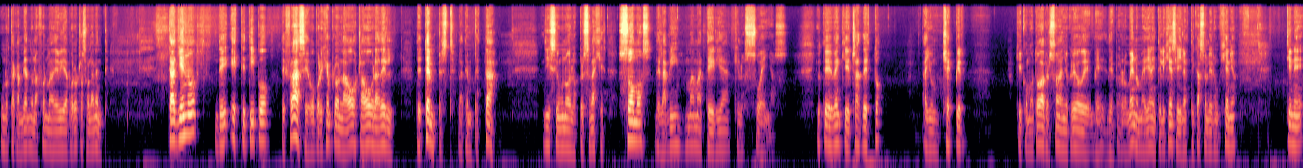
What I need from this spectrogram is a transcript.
uno está cambiando una forma de vida por otra solamente está lleno de este tipo de frases, o por ejemplo en la otra obra del The Tempest, La Tempestad, dice uno de los personajes, somos de la misma materia que los sueños. Y ustedes ven que detrás de esto hay un Shakespeare que como toda persona, yo creo, de, de, por lo menos mediana inteligencia, y en este caso él era un genio, tiene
